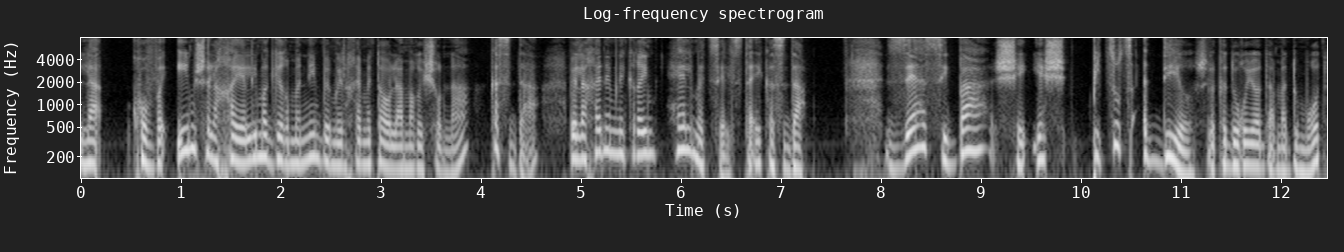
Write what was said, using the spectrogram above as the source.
לכובעים של החיילים הגרמנים במלחמת העולם הראשונה, קסדה, ולכן הם נקראים הלמצלס, תאי קסדה. זה הסיבה שיש פיצוץ אדיר של כדוריות דם אדומות,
